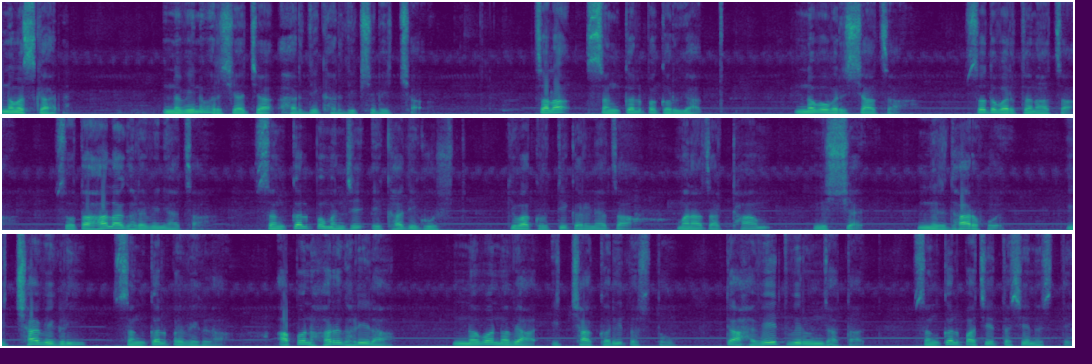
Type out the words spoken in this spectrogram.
नमस्कार. नवीन वर्षाच्या हार्दिक हार्दिक शुभेच्छा. चला संकल्प करूयात. नववर्षाचा सद्वर्तनाचा स्वतःला घडविण्याचा संकल्प म्हणजे एखादी गोष्ट किंवा कृती करण्याचा मनाचा ठाम निश्चय निर्धार होय. इच्छा वेगळी संकल्प वेगळा. आपण हर घडीला नवनव्या इच्छा करीत असतो. त्या हवेत विरून जातात. संकल्पाचे तसे नसते.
